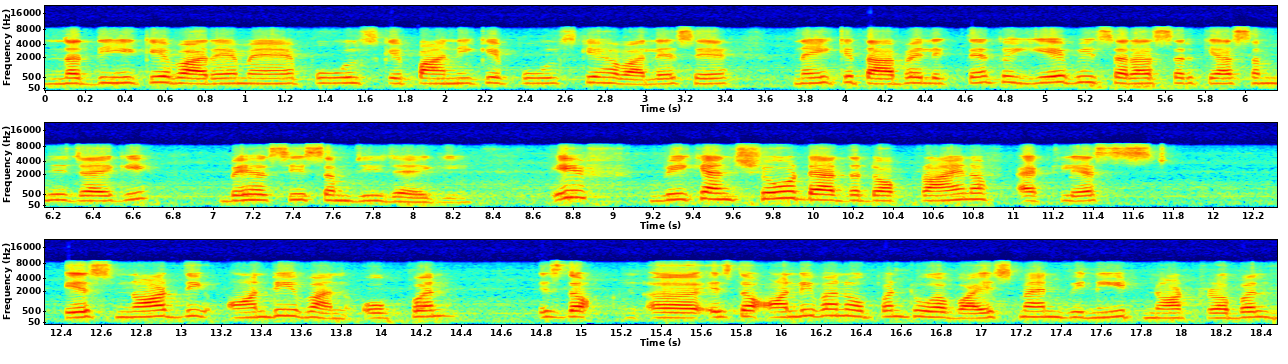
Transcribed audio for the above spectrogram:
नदी के बारे में पूल्स के पानी के पूल्स के हवाले से नई किताबें लिखते हैं तो ये भी सरासर क्या समझी जाएगी? बेहसी समझी जाएगी। If we can show that the doctrine of Ecclesiast is not the only one open is the uh, is the only one open to a wise man we need not trouble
